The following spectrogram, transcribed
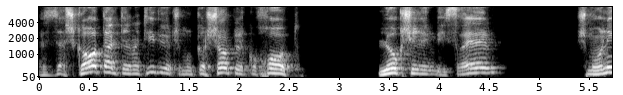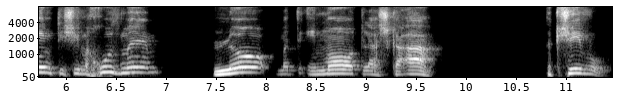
אז השקעות האלטרנטיביות שמונקשות ללקוחות לא כשירים בישראל, 80-90 אחוז מהם לא מתאימות להשקעה. תקשיבו,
